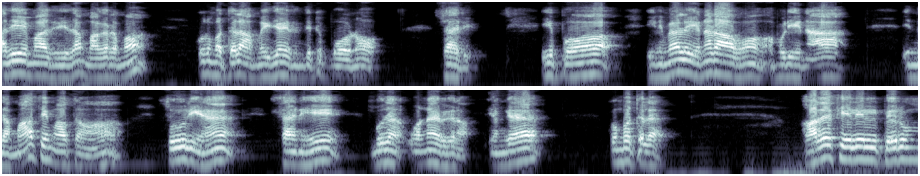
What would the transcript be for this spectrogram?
அதே மாதிரி தான் மகரமும் குடும்பத்தில் அமைதியாக இருந்துட்டு போகணும். சரி. இப்போ இனிமேல் என்னடா ஆகும் அப்படின்னா இந்த மாசி மாதம் சூரியன் சனி புதன் ஒன்றா இருக்கிறான். எங்கள் கும்பத்தில். அரசியலில் பெரும்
